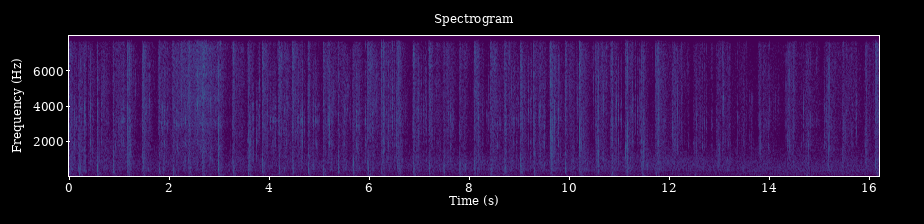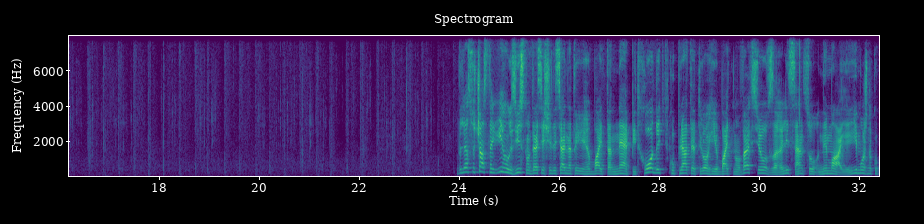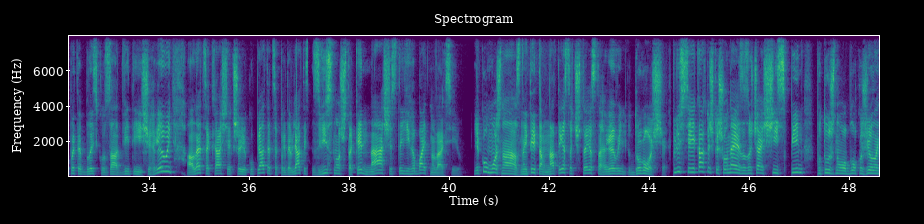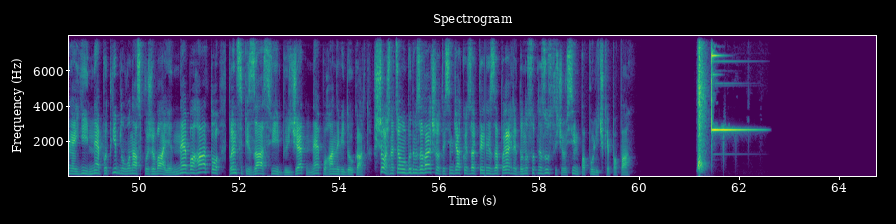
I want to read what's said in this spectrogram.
Для сучасних ігор, звісно, 1060 на 3 ГБ не підходить. Купляти 3 ГБ версію взагалі сенсу немає. Її можна купити близько за 2000 гривень, але це краще, якщо її купляти, це придивлятись, звісно ж таки, на 6 ГБ версію. Яку можна знайти там на 300-400 гривень дорожче. Плюс цієї карточки, що у неї зазвичай 6 пін потужного блоку живлення їй не потрібно, вона споживає небагато. В принципі, за свій бюджет непогана відеокарта. Що ж, на цьому будемо завершувати. Всім дякую за активність за перегляд. До наступних зустрічей. Усім папулічки, папа.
